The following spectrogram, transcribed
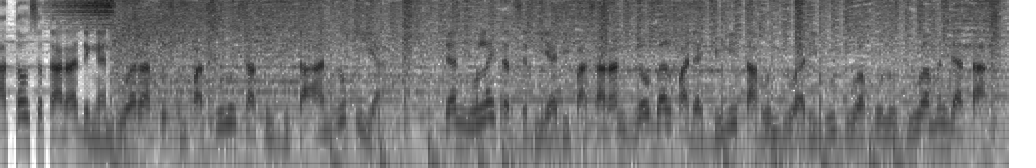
atau setara dengan 241 jutaan rupiah dan mulai tersedia di pasaran global pada Juni tahun 2022 mendatang.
